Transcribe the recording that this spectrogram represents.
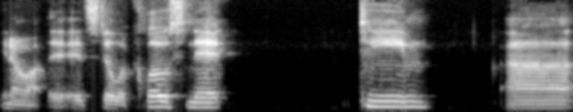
you know it's still a close knit team. Uh,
